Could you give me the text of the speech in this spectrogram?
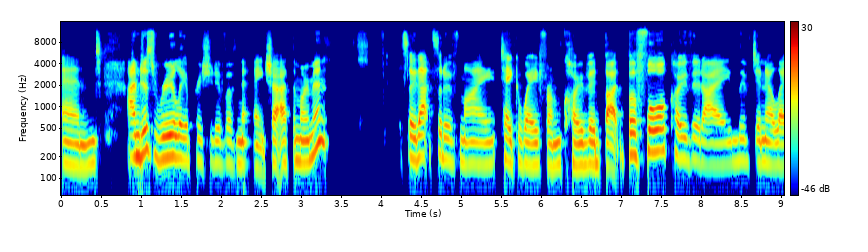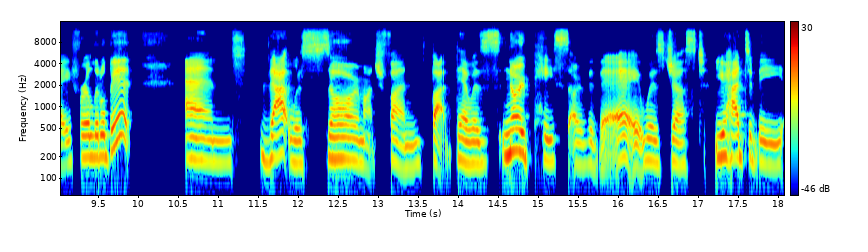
And i'm just really appreciative of nature at the moment. So that's sort of my takeaway from COVID. But before COVID, I lived in LA for a little bit and that was so much fun but there was no peace over there it was just you had to be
